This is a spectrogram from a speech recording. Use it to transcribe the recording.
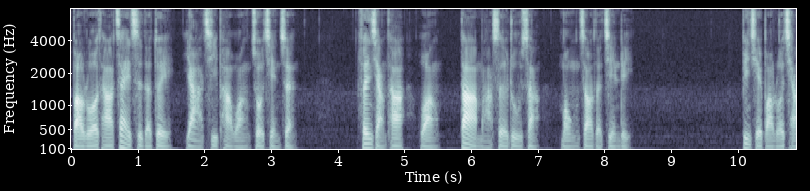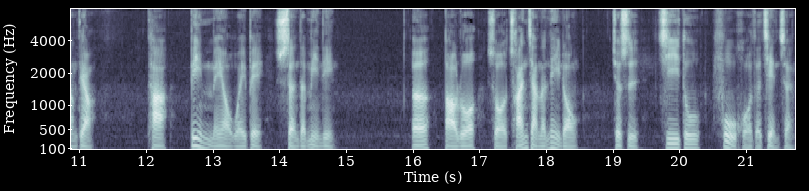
保罗他再次的对亚基帕王做见证，分享他往大马色路上蒙召的经历。并且保罗强调，他并没有违背神的命令，而保罗所传讲的内容就是基督复活的见证。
